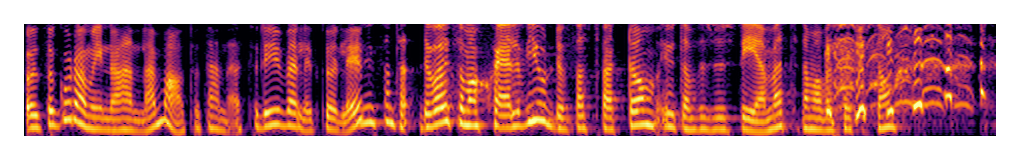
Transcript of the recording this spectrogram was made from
Och så går de in och handlar mat åt henne, så det är ju väldigt Det, gulligt. fantastiskt. det var ju som man själv gjorde fast tvärtom utanför systemet när man var 16.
